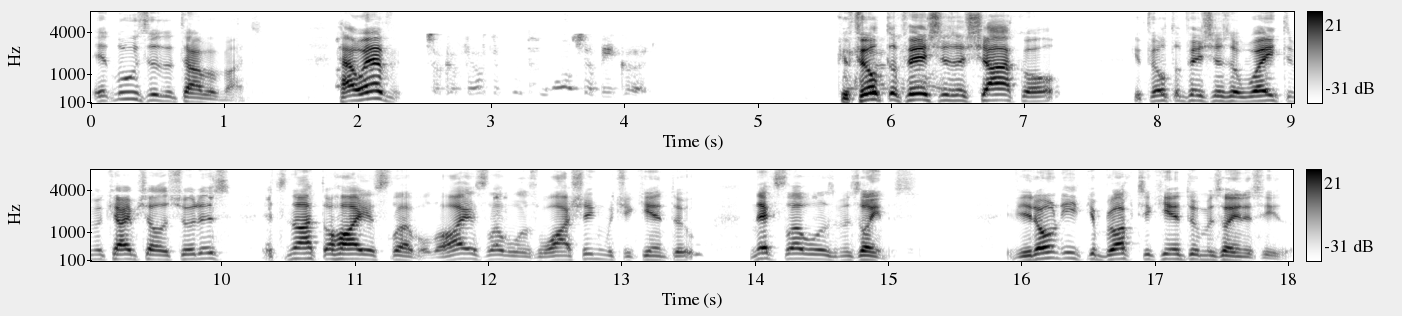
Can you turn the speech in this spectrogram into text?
it loses the top of matzah. However, So gefilte fish would also be good. gefilte fish is a shackle. Gefilte fish is a way to Mekayim Shalashudis. It's not the highest level. The highest level is washing, which you can't do. Next level is mezainis. If you don't eat gebrux, you can't do mezainis either.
